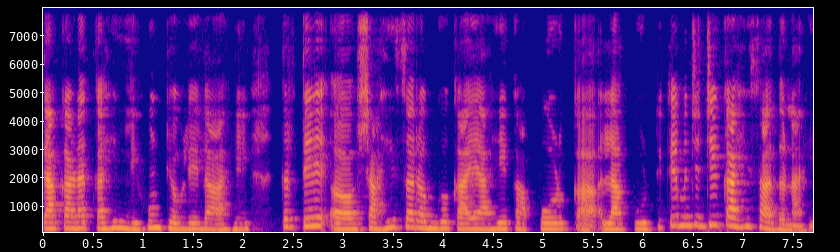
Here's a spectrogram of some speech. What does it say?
त्या काळात काही लिहून ठेवलेलं आहे तर ते शाहीचा रंग काय आहे? कापड का लाकूड ठीक आहे? म्हणजे जे काही साधन आहे.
